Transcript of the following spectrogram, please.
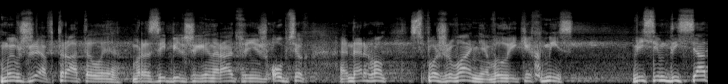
Ми вже втратили в рази більше генерацію, ніж обсяг енергоспоживання великих міст. 80%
